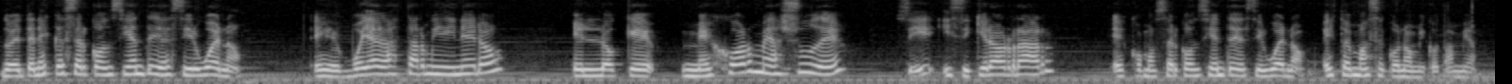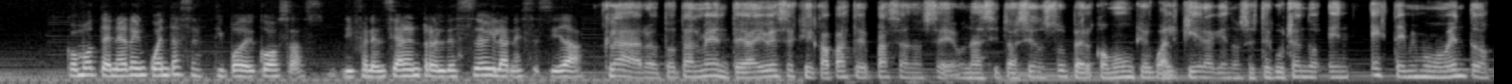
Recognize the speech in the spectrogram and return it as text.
donde tenés que ser consciente y decir, bueno, eh, voy a gastar mi dinero en lo que mejor me ayude, ¿sí? Y si quiero ahorrar, es como ser consciente y decir, bueno, esto es más económico también. Cómo tener en cuenta ese tipo de cosas, diferenciar entre el deseo y la necesidad. Claro, totalmente. Hay veces que capaz te pasa, no sé, una situación súper común que cualquiera que nos esté escuchando en este mismo momento,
